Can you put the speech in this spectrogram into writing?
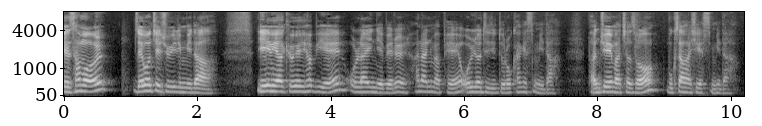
예, 3월 네 번째 주일입니다. 예미야 교회 협의회 온라인 예배를 하나님 앞에 올려드리도록 하겠습니다. 반주에 맞춰서 묵상하시겠습니다.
